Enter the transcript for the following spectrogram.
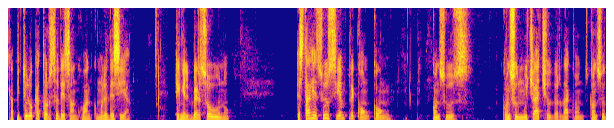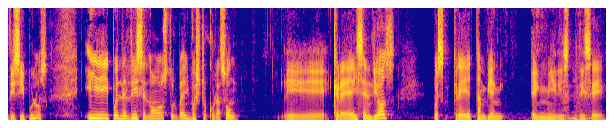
capítulo 14 de San Juan, como les decía, en el verso 1, está Jesús siempre con, con, con sus, con sus muchachos, ¿verdad? Con, con sus discípulos. Y pues les dice, no os turbéis vuestro corazón. Eh, creéis en Dios, pues creed también en mí, dice, dice,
